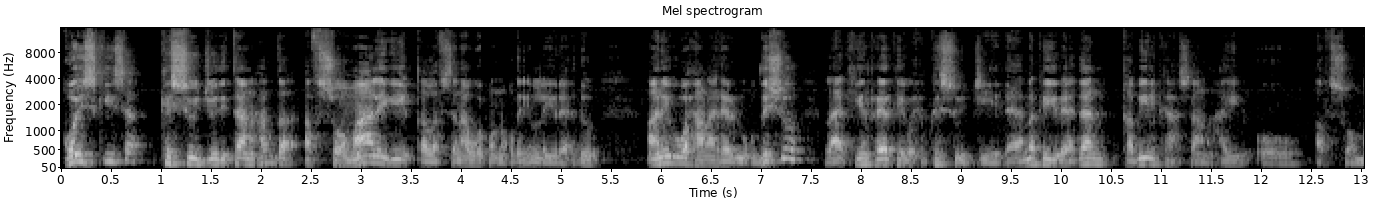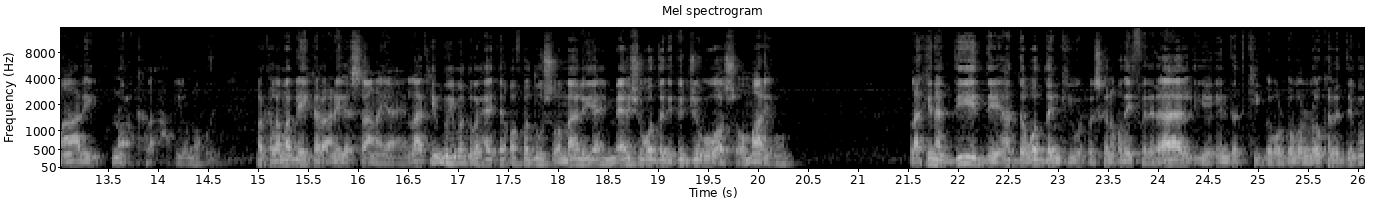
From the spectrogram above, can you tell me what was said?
Qoyskiisa ka soo jeeditaan hadda af soomaaligii qalafsanaa wuxuu noqday in la yidhaahdo anigu waxaan ahay reer muqdisho laakiin reerkayga wuxuu ka soo jeedaa. Markay yidhaahdaan qabiilkaasaan ahay oo af soomaali nooc kale ah ayuu noqday. Marka lama dhihi karo aniga saanay ahay. Laakiin muhiimaddu waxay tahay qofka hadduu soomaali yahay meeshuu waddanka ka joogo waa soomaali un laakiin haddii dee hadda waddankii wuxuu iska noqday federaal iyo in dadkii gobol gobol loo kala dego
